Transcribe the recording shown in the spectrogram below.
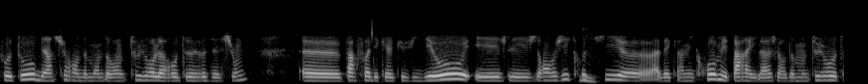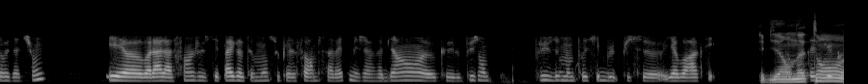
photos, bien sûr, en demandant toujours leur autorisation. Euh, parfois des quelques vidéos et je les enregistre hmm. aussi euh, avec un micro, mais pareil, là, je leur demande toujours l'autorisation. Et euh, voilà, à la fin, je ne sais pas exactement sous quelle forme ça va être, mais j'aimerais bien que le plus en plus de monde possible puisse y avoir accès. Eh bien, on attend,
